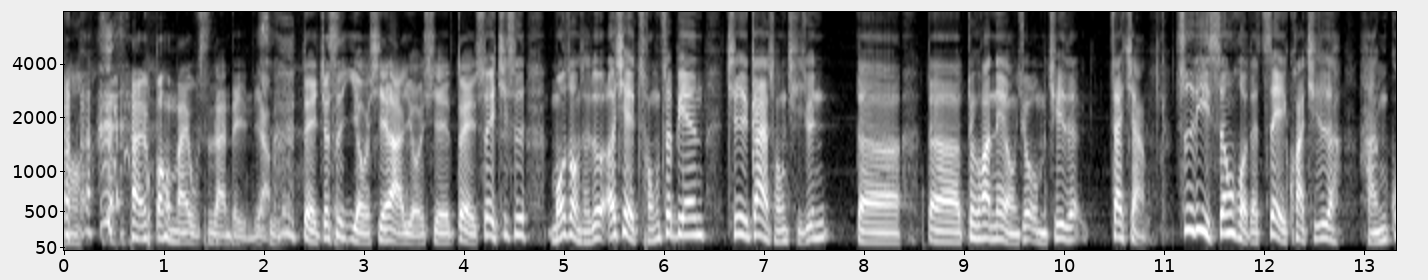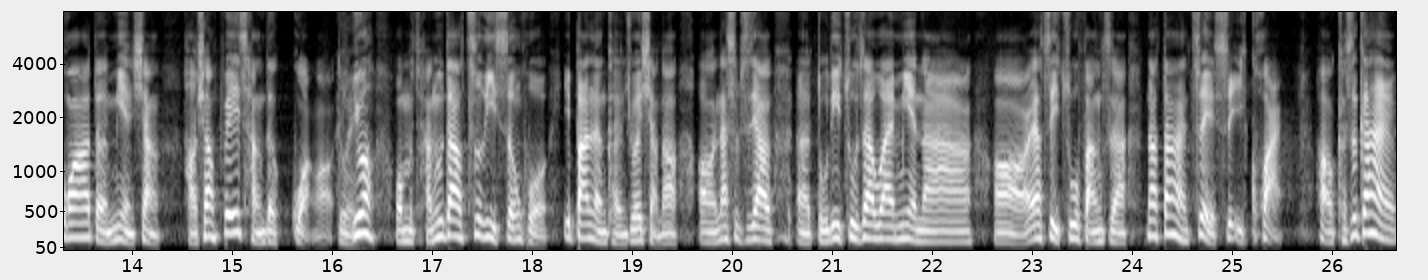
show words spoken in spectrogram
还帮我买五十兰的饮料，对，就是有些啦，有些。对，所以其实某种程度，而且从这边，其实刚才从启军的的对话内容，就我们其实在讲自立生活的这一块，其实含瓜的面向好像非常的广哦，对，因为我们谈论到自立生活，一般人可能就会想到哦，那是不是要呃独立住在外面啊？哦，要自己租房子啊？那当然这也是一块，好，可是刚才。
